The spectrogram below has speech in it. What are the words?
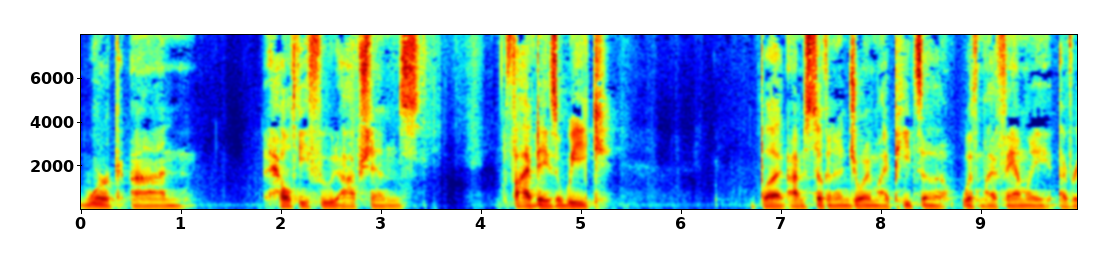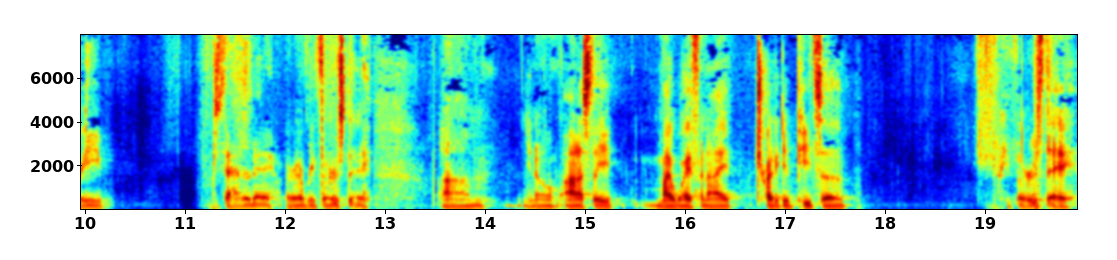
work on healthy food options five days a week. But I'm still going to enjoy my pizza with my family every Saturday or every Thursday. Um, you know, honestly, my wife and I try to get pizza every Thursday.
